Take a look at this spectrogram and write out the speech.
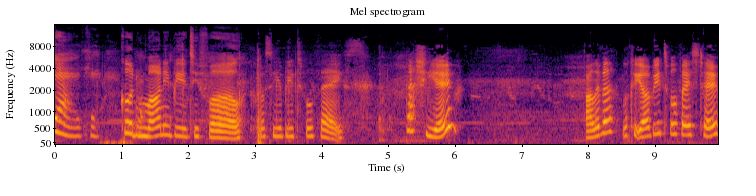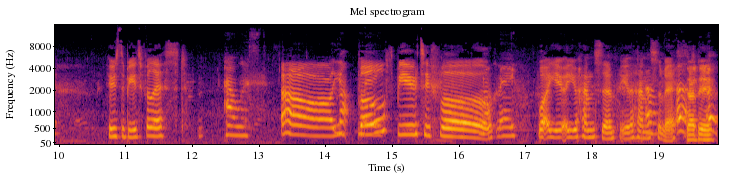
Good morning, beautiful. Can I see your beautiful face? That's you. Oliver, look at your beautiful face too. Who's the beautifulest? Alice. Oh, you're Not me. both beautiful. Not me. What are you? Are you handsome? Are you the uh, handsomest? Uh, Daddy. Uh.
